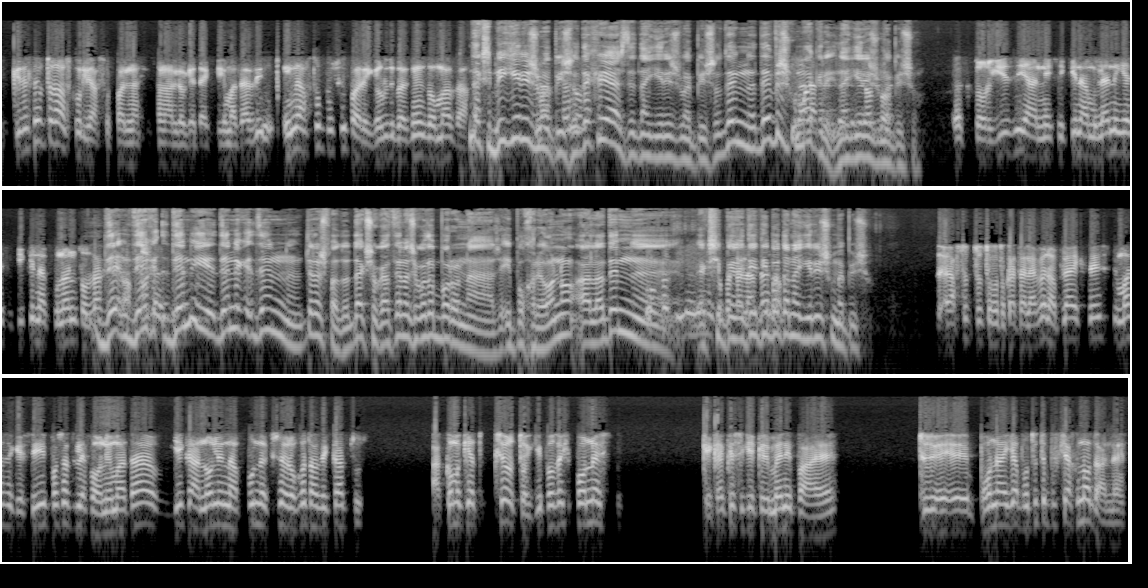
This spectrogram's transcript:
Και δεν θέλω τώρα να σχολιάσω πάλι να αρχίσω να λέω για τα εγκλήματα. Δηλαδή είναι αυτό που σου είπα, ρε Γιώργο, την περασμένη εβδομάδα. Εντάξει, μην γυρίζουμε πίσω. Δεν χρειάζεται να γυρίζουμε πίσω. Δεν, δεν βρίσκουμε άκρη να γυρίζουμε πίσω εκτοργίζει η ανήσυχη να μιλάνε για ηθική και να κουνάνε το δάχτυλο. Δεν, δεν, δεν, δεν, δεν τέλος πάντων. Εντάξει, ο καθένας, εγώ δεν μπορώ να υποχρεώνω, αλλά δεν εξυπηρετεί τίποτα να γυρίσουμε πίσω. Αυτό το, το, το, καταλαβαίνω. Απλά εχθές θυμάσαι και εσύ πόσα τηλεφωνήματα βγήκαν όλοι να πούνε, ξέρω εγώ, τα δικά τους. Ακόμα και ξέρω το γήπεδο έχει πονέσει. Και κάποια συγκεκριμένη ΠΑΕ ε, πόναγε από τότε που φτιαχνόταν.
